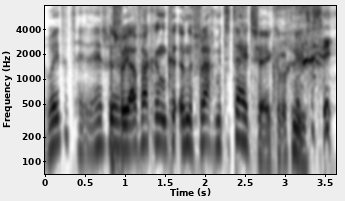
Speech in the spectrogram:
hoe heet het? Hersen... Dat is voor jou vaak een, een vraag met de tijd, zeker, of niet?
